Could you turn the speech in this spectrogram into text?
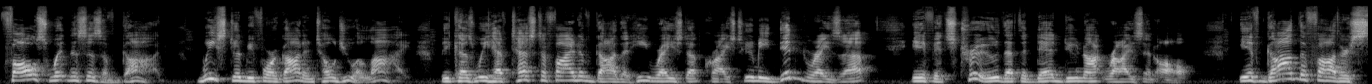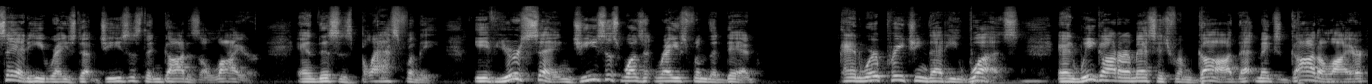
false witnesses of God. We stood before God and told you a lie because we have testified of God that he raised up Christ, whom he didn't raise up, if it's true that the dead do not rise at all. If God the Father said he raised up Jesus, then God is a liar. And this is blasphemy. If you're saying Jesus wasn't raised from the dead, and we're preaching that he was, and we got our message from God, that makes God a liar.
